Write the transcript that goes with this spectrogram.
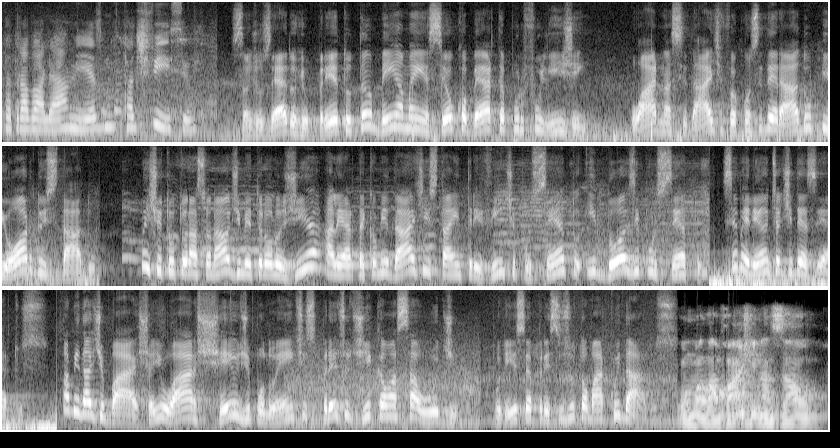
para trabalhar mesmo, tá difícil. São José do Rio Preto também amanheceu coberta por fuligem. O ar na cidade foi considerado o pior do estado. O Instituto Nacional de Meteorologia alerta que a umidade está entre 20% e 12%, semelhante à de desertos. A umidade baixa e o ar cheio de poluentes prejudicam a saúde. Por isso é preciso tomar cuidados. Como a lavagem nasal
